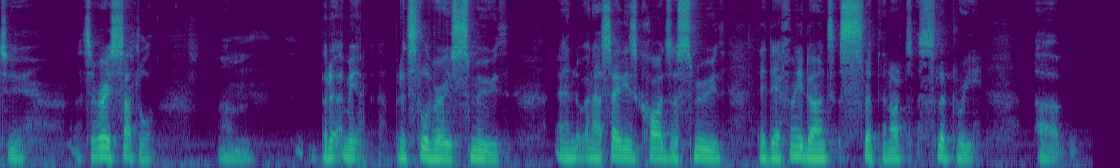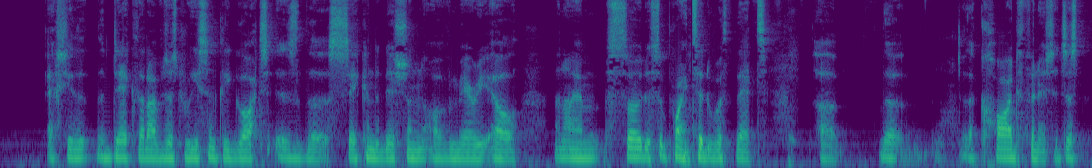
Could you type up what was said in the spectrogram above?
too. It's a very subtle, um, but I mean, but it's still very smooth. And when I say these cards are smooth, they definitely don't slip. They're not slippery. Uh, actually, the, the, deck that I've just recently got is the second edition of Mary-El, and I am so disappointed with that. Uh, the the card finish. It's just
